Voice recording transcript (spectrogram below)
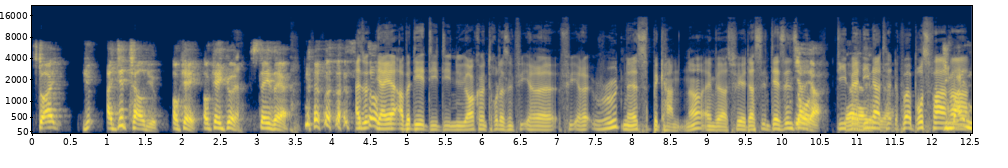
so I, you, I did tell you. Okay, okay, good. Stay there. also, so. ja, ja, aber die, die, die New York Controller sind für ihre, für ihre Rudeness bekannt, ne? Entweder für, das sind, der sind so ja, ja. die ja, Berliner Busfahrer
